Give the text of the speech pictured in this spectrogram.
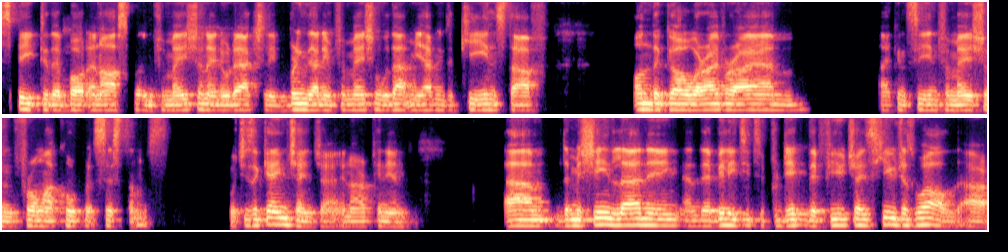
speak to the bot, and ask for information, and it would actually bring that information without me having to key in stuff on the go wherever I am. I can see information from our corporate systems, which is a game changer in our opinion. Um, the machine learning and the ability to predict the future is huge as well. Our,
